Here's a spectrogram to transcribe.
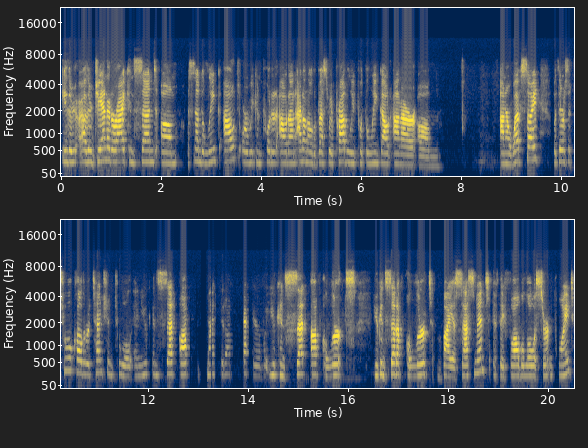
either either Janet or I can send um, send a link out, or we can put it out on. I don't know the best way. Probably put the link out on our um, on our website. But there's a tool called the retention tool, and you can set up not get off track here, but you can set up alerts. You can set up alert by assessment if they fall below a certain point.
